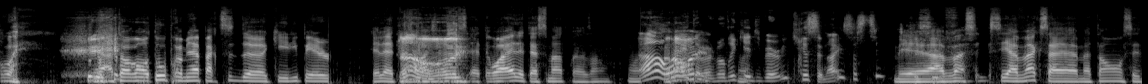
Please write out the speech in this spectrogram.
ouais. À Toronto, première partie de Katy Perry. Elle était, Ah, smart, ouais. elle était- ouais, elle était smart, par exemple. Ouais. Ah ouais, Ah ouais. t'as rencontré Katy Perry? Chris, c'est nice, ça, Mais euh, avant, c'est c'est avant que ça, mettons, c'est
